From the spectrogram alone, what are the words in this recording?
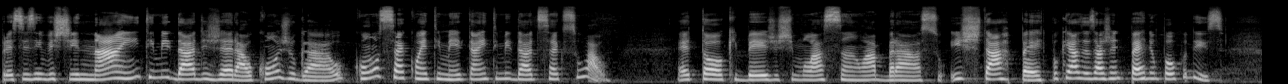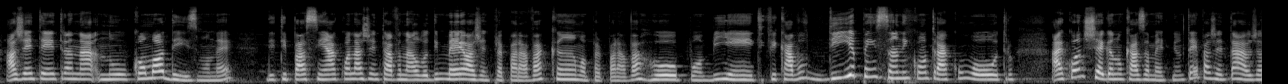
Precisa investir na intimidade geral conjugal, consequentemente a intimidade sexual. É toque, beijo, estimulação, abraço, estar perto, porque às vezes a gente perde um pouco disso. A gente entra na- no comodismo, né? De tipo assim, ah, quando a gente tava na lua de mel, a gente preparava a cama, preparava a roupa, o ambiente, ficava o dia pensando em encontrar com o outro. Aí quando chega no casamento de um tempo, a gente, ah, eu já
